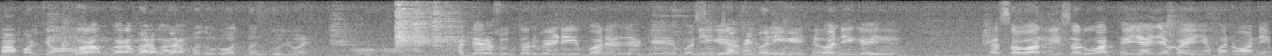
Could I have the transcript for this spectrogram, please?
પાપડ ચવાણું ગરમ ગરમ ગરમ ગરમ બધું રોજ બનતું જ હોય. અત્યારે સુતરફેણી બને છે કે બની ગઈ બની ગઈ છે. બની ગઈ છે. આ સવારની શરૂઆત થઈ જાય છે ભાઈ અહીંયા બનવાની.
